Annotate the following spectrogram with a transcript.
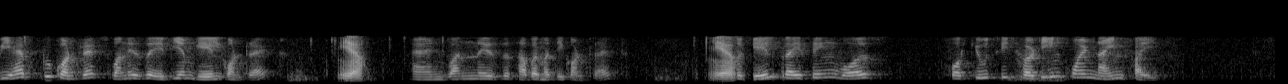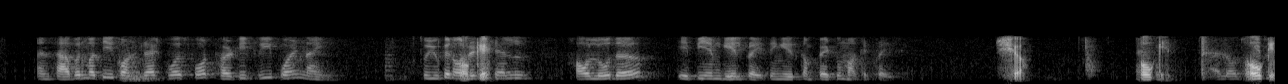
We have two contracts. One is the APM GAIL contract. Yeah. And one is the Sabarmati contract. Yeah. The GAIL pricing was for Q3 13.95 and Sabarmati contract was for 33.9. So you can already okay. tell how low the APM GAIL pricing is compared to market pricing. Sure. Okay. Okay. Okay.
